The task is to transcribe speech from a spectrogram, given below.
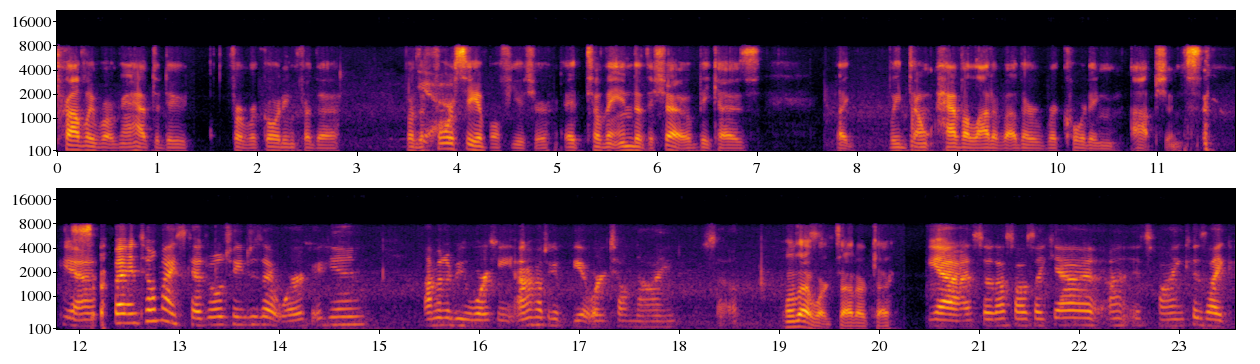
probably what we're gonna have to do for recording for the for the Yeah. foreseeable future until the end of the show because, like, we don't have a lot of other recording options. Yeah, So- but until my schedule changes at work again, I'm gonna be working. I don't have to be at work till nine, so well, that works out okay. yeah. So that's why I was like, yeah, uh, it's fine, cause like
